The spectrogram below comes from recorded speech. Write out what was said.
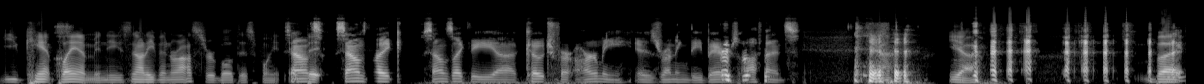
you can't play him, and he's not even rosterable at this point. Sounds they- sounds like sounds like the uh, coach for Army is running the Bears offense. Yeah. yeah, but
